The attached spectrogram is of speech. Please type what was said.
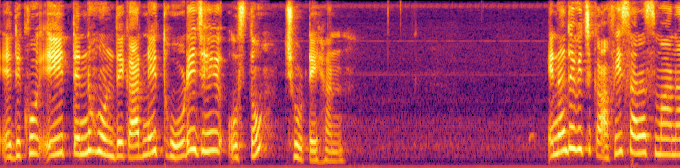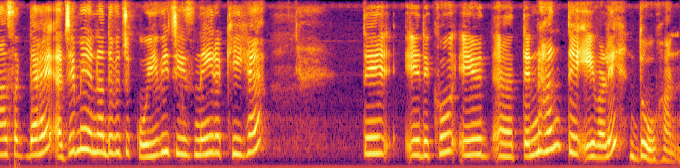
ਇਹ ਦੇਖੋ, ਇਹ ਤਿੰਨ ਹੋਣ ਦੇ ਕਾਰਨ ਇਹ ਥੋੜੇ ਜਿਹੇ ਉਸ ਤੋਂ ਛੋਟੇ ਹਨ। ਇਹਨਾਂ ਦੇ ਵਿੱਚ ਕਾਫੀ ਸਾਰਾ ਸਮਾਨ ਆ ਸਕਦਾ ਹੈ। ਅਜੇ ਮੈਂ ਇਹਨਾਂ ਦੇ ਵਿੱਚ ਕੋਈ ਵੀ ਚੀਜ਼ ਨਹੀਂ ਰੱਖੀ ਹੈ। ਤੇ ਇਹ ਦੇਖੋ, ਇਹ ਤਿੰਨ ਹਨ ਤੇ ਇਹ ਵਾਲੇ ਦੋ ਹਨ।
